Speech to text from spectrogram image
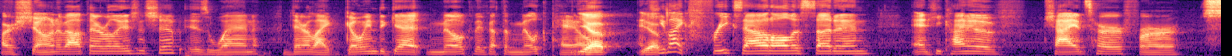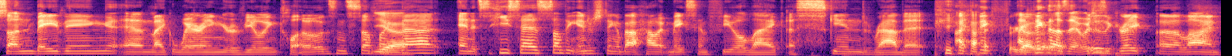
are shown about their relationship is when they're like going to get milk. They've got the milk pail. Yep, And yep. he like freaks out all of a sudden and he kind of chides her for sunbathing and like wearing revealing clothes and stuff like that. And it's he says something interesting about how it makes him feel like a skinned rabbit. I Yeah, I think forgot I think that's that. it, which is a great uh, line.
